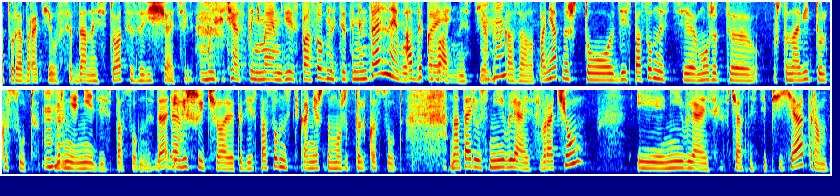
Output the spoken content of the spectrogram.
который обратился в данной ситуации завещатель. Мы сейчас понимаем, дееспособность – это ментальное его Адекватность, состояние? я угу. бы сказала. Понятно, что дееспособность может э, установить только суд. Угу. Вернее, не дееспособность. Да? Да. И лишить человека дееспособности, конечно, может только суд. Нотариус, не являясь врачом, и не являясь, в частности, психиатром,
